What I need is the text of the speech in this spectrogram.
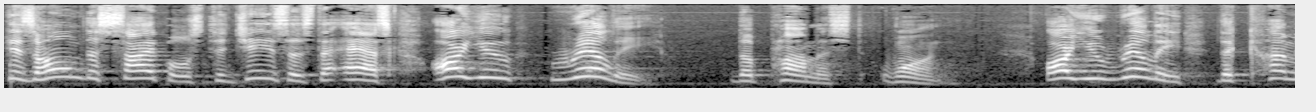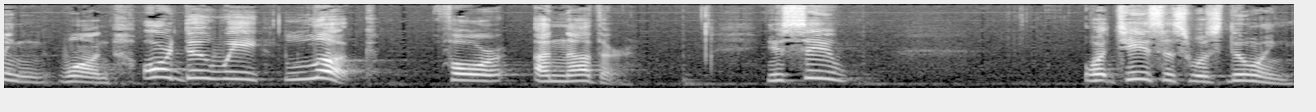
his own disciples to Jesus to ask, Are you really the promised one? Are you really the coming one? Or do we look for another? You see what Jesus was doing.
